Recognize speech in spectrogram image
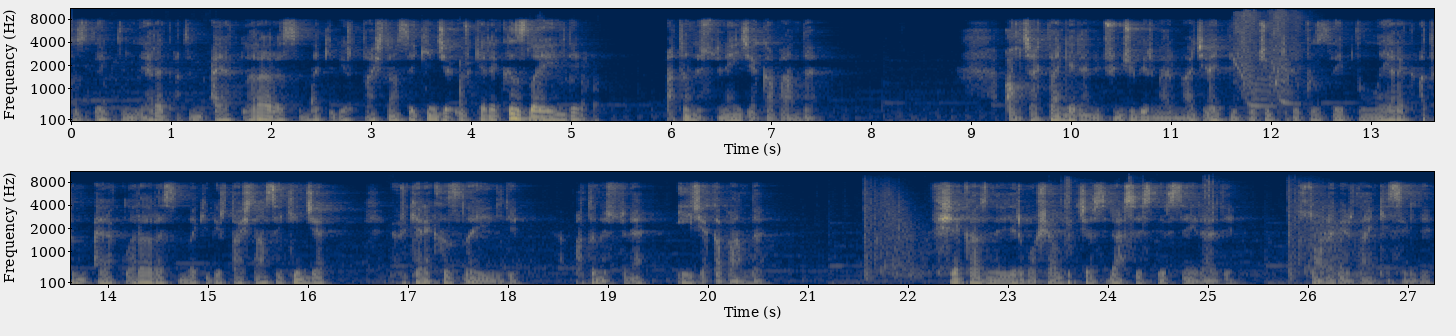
vızlayıp dinleyerek atın ayakları arasındaki bir taştan sekince ürkerek hızla eğildi. Atın üstüne iyice kapandı. Alçaktan gelen üçüncü bir mermi acayip bir böcek gibi vızlayıp dinleyerek atın ayakları arasındaki bir taştan sekince ürkerek hızla eğildi. Atın üstüne iyice kapandı. Fişek hazneleri boşaldıkça silah sesleri seyreldi. Sonra birden kesildi.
